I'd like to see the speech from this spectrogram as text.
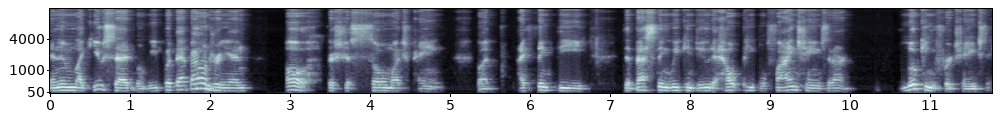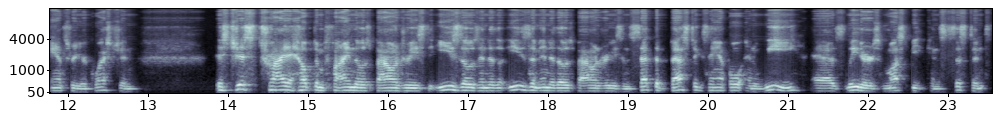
And then like you said when we put that boundary in oh there's just so much pain. But i think the the best thing we can do to help people find change that aren't looking for change to answer your question is just try to help them find those boundaries to ease those into the ease them into those boundaries and set the best example. And we as leaders must be consistent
